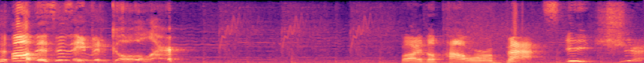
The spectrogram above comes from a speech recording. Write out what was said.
Oh, this is even cooler! By the power of bats, eat shit!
